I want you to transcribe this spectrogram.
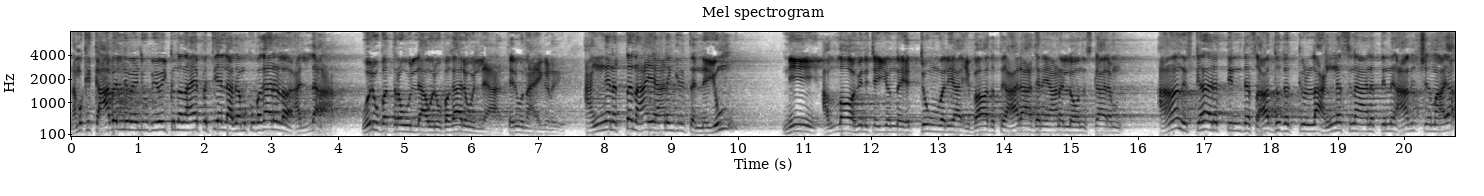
നമുക്ക് കാവലിന് വേണ്ടി ഉപയോഗിക്കുന്ന നായപ്പറ്റിയല്ല അത് നമുക്ക് ഉപകാരമുള്ള അല്ല ഒരു ഉപദ്രവവും ഇല്ല ഒരു ഉപകാരവും ഇല്ല തെരുവ് നായകൾ അങ്ങനത്തെ നായയാണെങ്കിൽ തന്നെയും നീ അള്ളാഹുവിന് ചെയ്യുന്ന ഏറ്റവും വലിയ ഇബാദത്ത് ആരാധനയാണല്ലോ നിസ്കാരം. ആ നിസ്കാരത്തിന്റെ സാധുതക്കുള്ള അംഗസ്നാനത്തിന് ആവശ്യമായ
